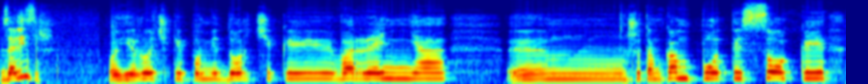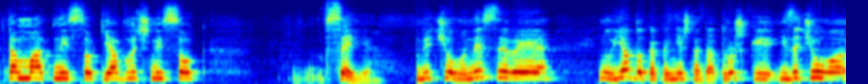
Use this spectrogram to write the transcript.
Залізеш? Огірочки, помідорчики, варення, ем, що там, компоти, соки, томатний сок, яблучний сок. Все є. Нічого не сире. Ну, яблука, звісно, да, трошки. Із-за чого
